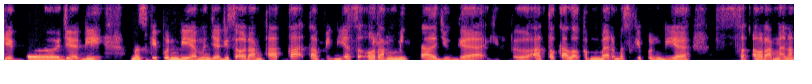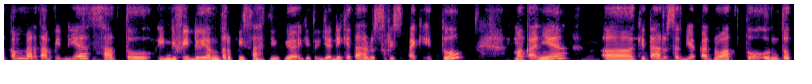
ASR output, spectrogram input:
gitu. Jadi meskipun dia menjadi seorang kakak, tapi dia seorang Mika juga gitu. Atau kalau kembar meskipun dia seorang anak kembar, tapi dia satu individu yang terpisah juga gitu. Jadi kita harus respect itu. Makanya uh, kita harus sediakan waktu untuk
